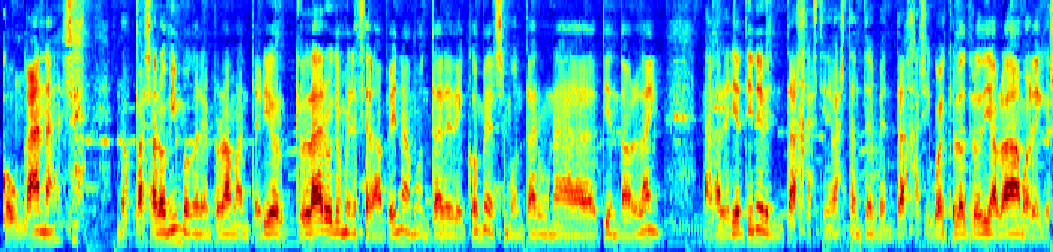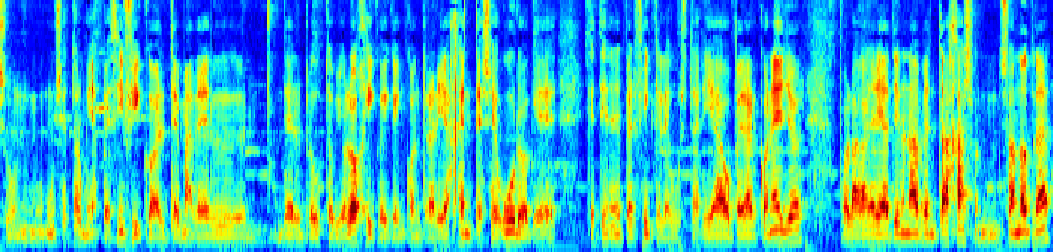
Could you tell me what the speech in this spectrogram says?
con ganas, nos pasa lo mismo que en el programa anterior. Claro que merece la pena montar el e-commerce, montar una tienda online. La galería tiene ventajas, tiene bastantes ventajas. Igual que el otro día hablábamos de que es un, sector muy específico, el tema del, producto biológico y que encontraría gente seguro que, tiene el perfil que le gustaría operar con ellos. Pues la galería tiene unas ventajas, son, son otras,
